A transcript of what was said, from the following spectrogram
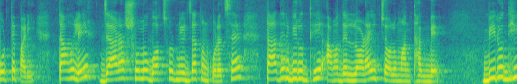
করতে পারি, তাহলে যারা ষোলো বছর নির্যাতন করেছে, তাদের বিরুদ্ধে আমাদের লড়াই চলমান থাকবে। বিরোধী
